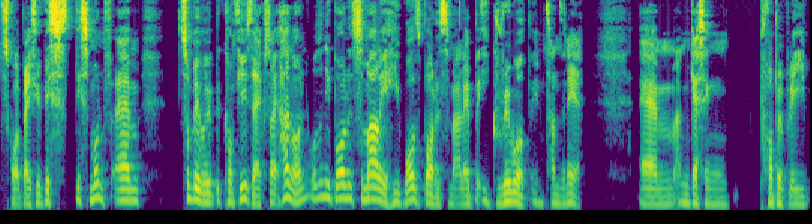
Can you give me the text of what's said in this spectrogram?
squad, basically this this month. Um, some people would be confused there because, like, hang on, wasn't he born in Somalia? He was born in Somalia, but he grew up in Tanzania. Um, I'm guessing probably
